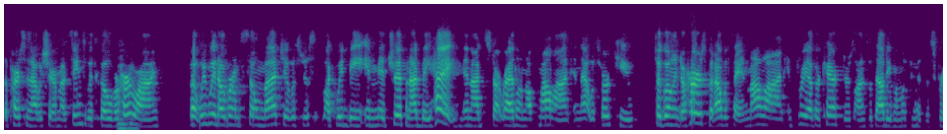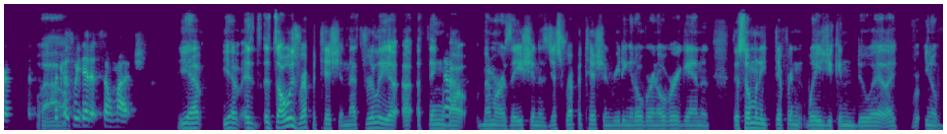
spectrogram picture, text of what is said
the person I was sharing my scenes with go over her Mhm. lines. But we went over them so much, it was just like we'd be in mid trip, and I'd be, "Hey," and I'd start rattling off my line, and that was her cue to go into hers. But I was saying my line and three other characters' lines without even looking at the script wow. because we did it so much. Yep. Yep. It's it's always repetition. That's really a, a thing Yeah. about memorization is just repetition, reading it over and over again. And there's so many different ways you can do it, like you know,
